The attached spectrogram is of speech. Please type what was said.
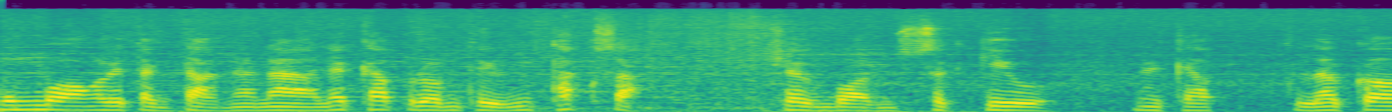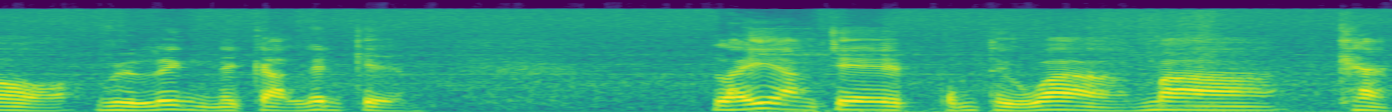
มุมมองอะไรต่างๆ นานานะครับ รวมถึงทักษะเชิงบอลสกิลนะครับแล้วก็วิลลิ่งในการเล่นเกม หลายอย่างเจผมถือว่ามาแข่ง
